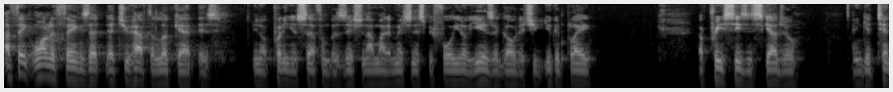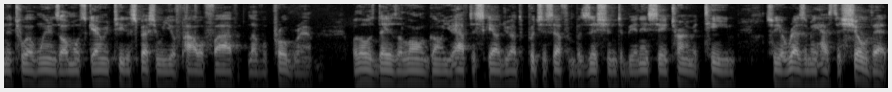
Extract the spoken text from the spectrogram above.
I think one of the things that that you have to look at is you know, putting yourself in position. I might have mentioned this before, you know, years ago that you, you could play a preseason schedule and get 10 to 12 wins almost guaranteed, especially when you're a power five level program. Well, those days are long gone. You have to schedule, you have to put yourself in position to be an NCAA tournament team. So your resume has to show that.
